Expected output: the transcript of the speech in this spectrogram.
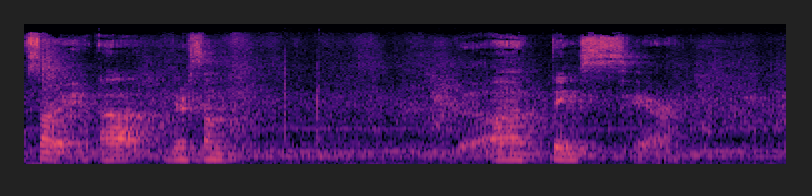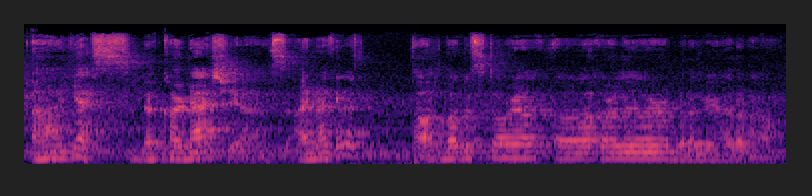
Sorry, uh, there's some uh, things here. Uh, yes, the Kardashians, and I think I talked about this story uh, earlier, but I mean, I don't know.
